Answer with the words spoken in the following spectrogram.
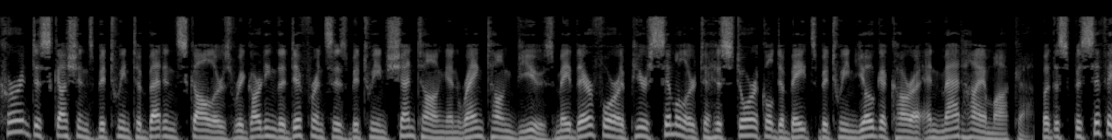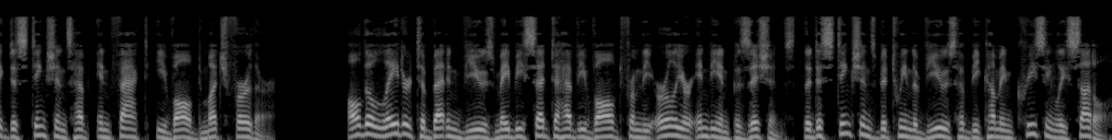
Current discussions between Tibetan scholars regarding the differences between Shentong and Rangtong views may therefore appear similar to historical debates between Yogacara and Madhyamaka, but the specific distinctions have, in fact, evolved much further. Although later Tibetan views may be said to have evolved from the earlier Indian positions, the distinctions between the views have become increasingly subtle,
